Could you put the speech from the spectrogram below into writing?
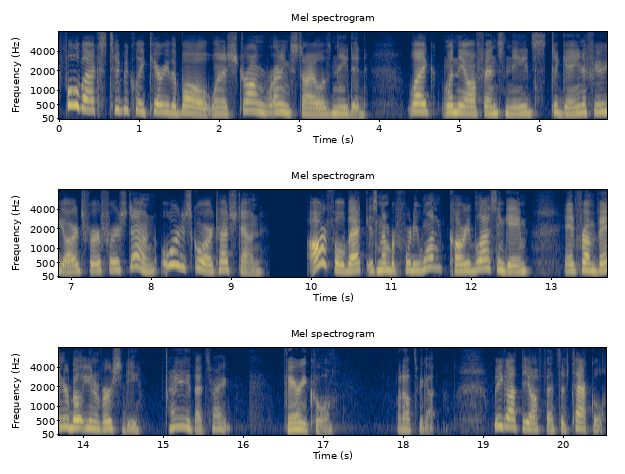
fullbacks typically carry the ball when a strong running style is needed, like when the offense needs to gain a few yards for a first down or to score a touchdown. Our fullback is number 41, Khari Blasingame, and from Vanderbilt University. Hey, that's right. Very cool. What else we got? We got the offensive tackle.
